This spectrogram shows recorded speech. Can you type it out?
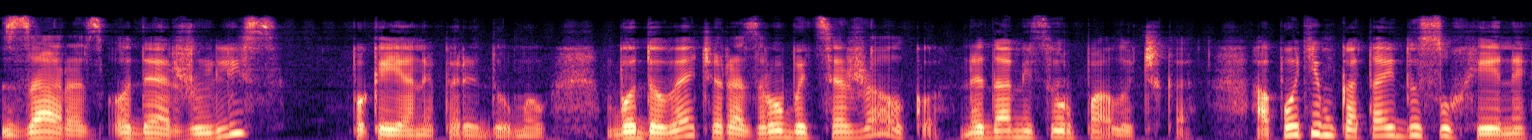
Зараз одержуй ліс, поки я не передумав, бо до вечора зробиться жалко, не дам і цурпалочка, а потім катай до сухини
